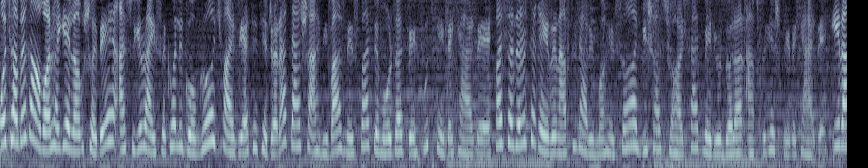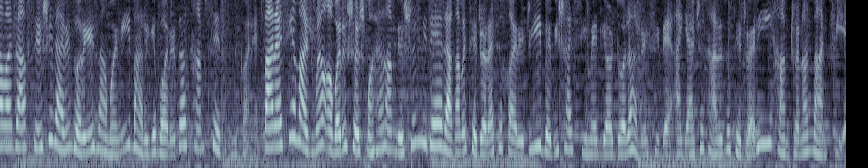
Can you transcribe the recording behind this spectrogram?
مطابق آمارهای اعلام شده از سوی رئیس کل گمرک وضعیت تجارت در شهریور نسبت به مرداد بهبود پیدا کرده و صادرات غیر نفتی در این ماه سال بیش از 400 میلیون دلار افزایش پیدا کرده. این روند افزایشی در این دوره زمانی برای واردات هم صدق می‌کنه. بررسی مجموعه آمار شش ماهه هم نشون میده رقم تجارت خارجی به بیش از 30 میلیارد دلار رسیده اگرچه تراز تجاری همچنان منفیه.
